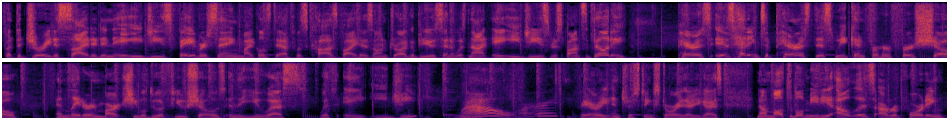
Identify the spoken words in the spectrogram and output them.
But the jury decided in AEG's favor, saying Michael's death was caused by his own drug abuse and it was not AEG's responsibility. Paris is heading to Paris this weekend for her first show. And later in March, she will do a few shows in the U.S. with AEG. Wow. All right. Very interesting story there, you guys. Now, multiple media outlets are reporting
